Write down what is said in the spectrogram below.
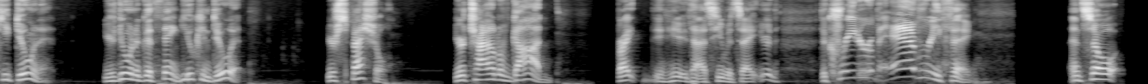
Keep doing it. You're doing a good thing. You can do it. You're special. You're a child of God, right? As he would say, you're the creator of everything. And so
